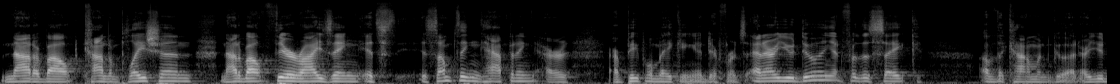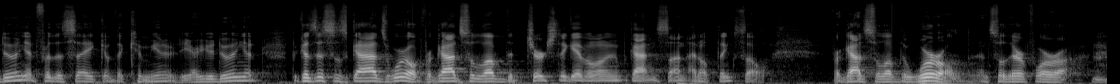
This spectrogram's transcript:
not about contemplation, not about theorizing. It's is something happening? Are, are people making a difference? And are you doing it for the sake of the common good? Are you doing it for the sake of the community? Are you doing it because this is God's world? For God so loved the church to give a only begotten Son? I don't think so. For God so loved the world. And so, therefore, mm.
